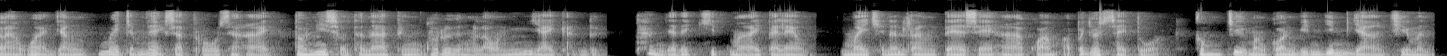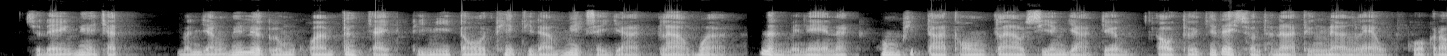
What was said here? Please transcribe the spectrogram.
กล่าวว่ายังไม่จำแนกศัตรูสหาย ตอนนี้สนทนาถึงเรื่องเหล่านี้ใหญ่กันหรือ ท่านจะได้คิดหมายไปแล้ว ไม่ฉะนั้นรังแต่แสหาความอัปยศใส่ตัวคงชื่อมังกรบินยิ้มอย่างเชื่อมัน แสดงแน่ชัด มันยังไม่เลิกลมความตั้งใจที่มีต่อเทพธิดาเมฆสยาติกล่าวว่า นั่นไม่แน่นักหงพิตาทองกล่าวเสียงหยาดเจิม เอาเธอจะได้สนทนาถึงนางแล้ว พวกเรา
